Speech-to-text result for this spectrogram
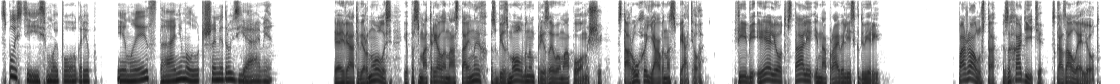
спустись в мой погреб, и мы станем лучшими друзьями». Эви отвернулась и посмотрела на остальных с безмолвным призывом о помощи. Старуха явно спятила. Фиби и Элиот встали и направились к двери. «Пожалуйста, заходите», — сказал Элиот.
